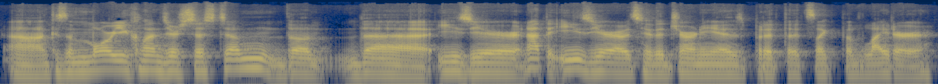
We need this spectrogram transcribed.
Because uh, the more you cleanse your system, the the easier, not the easier I would say the journey is, but it, it's like the lighter.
